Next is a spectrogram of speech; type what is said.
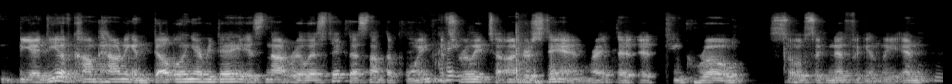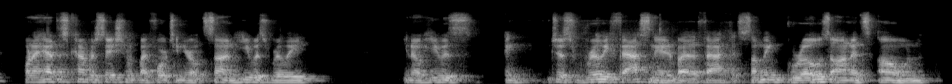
the idea of compounding and doubling every day is not realistic. That's not the point. Right. It's really to understand, right, that it can grow so significantly. And mm-hmm. when I had this conversation with my 14 year old son, he was really, you know, he was just really fascinated by the fact that something grows on its own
